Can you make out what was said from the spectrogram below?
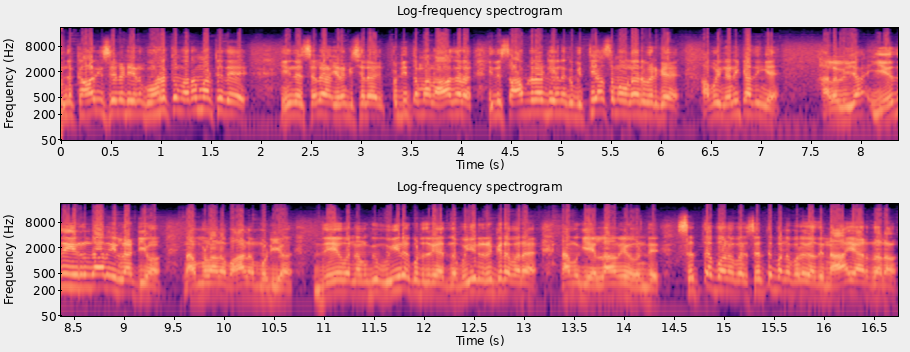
இந்த காரியம் செயலடி எனக்கு உறக்கம் வர மாட்டுதே இந்த சில எனக்கு சில பிடித்தமான ஆகாரம் இது சாப்பிடாட்டி எனக்கு வித்தியாசமா உணர்வு இருக்கு. அப்படி நினைக்காதீங்க. ஹalleluya. எது இருந்தாலும் இல்லாட்டியும் நம்மளால வாழ முடியும். தேவன் நமக்கு உயிரை கொடுத்துருக்காரு. இந்த உயிர் இருக்கிற வர நமக்கு எல்லாமே உண்டு. செத்த போன பிறகு செத்து போன பிறகு அது நாயா இருந்தாலும்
